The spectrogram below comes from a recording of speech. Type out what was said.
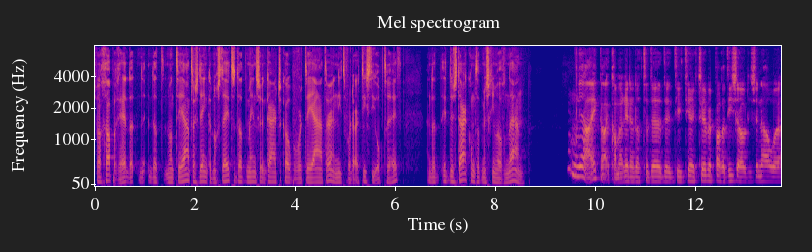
Wel grappig, hè? Dat, dat, want theaters denken nog steeds dat mensen een kaartje kopen voor theater en niet voor de artiest die optreedt. En dat, dus daar komt het misschien wel vandaan. Ja, ik kan, ik kan me herinneren dat de, de, die directeur bij Paradiso, die ze nou eh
